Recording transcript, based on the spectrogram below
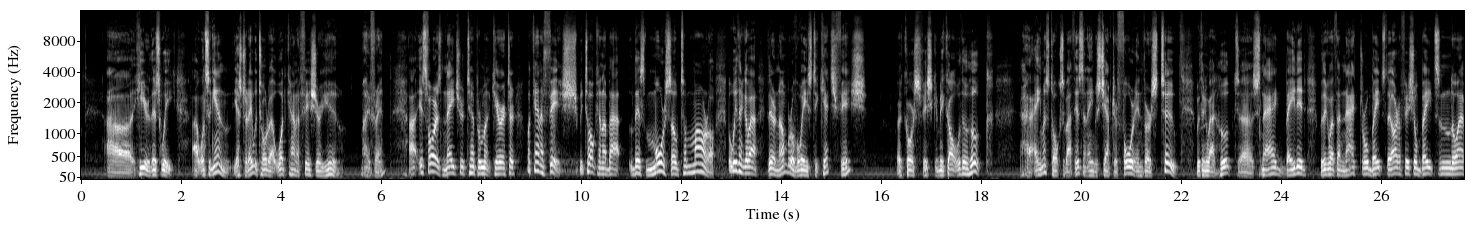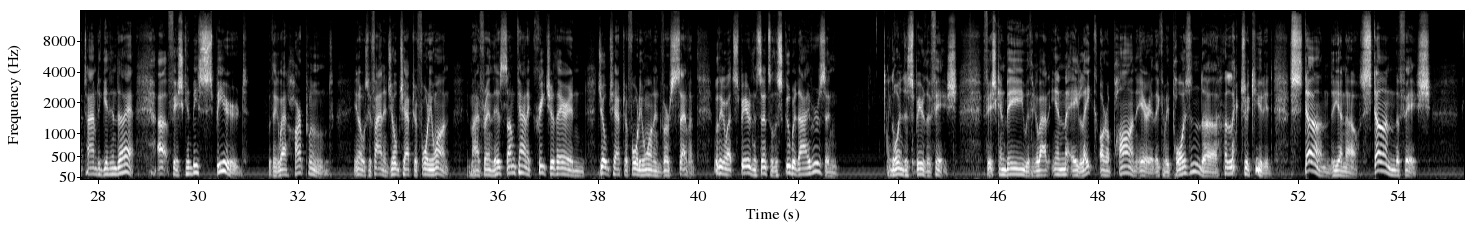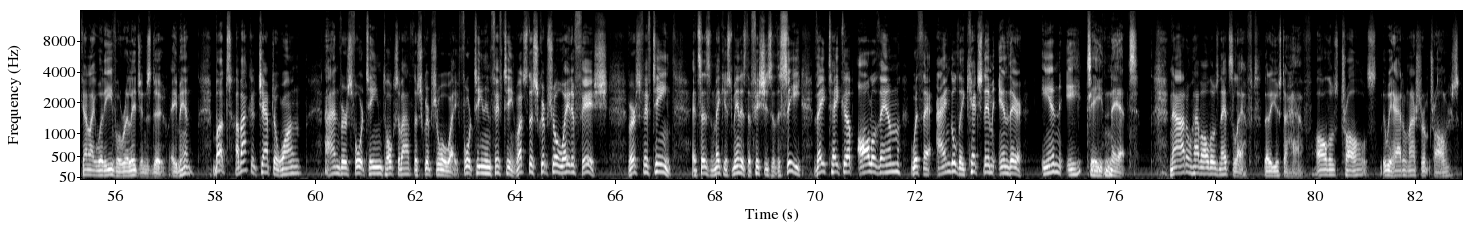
uh, here this week. Uh, once again, yesterday we talked about what kind of fish are you, my friend? Uh, as far as nature, temperament, character, what kind of fish? We're talking about this more so tomorrow. But we think about there are a number of ways to catch fish. Of course, fish can be caught with a hook. Uh, Amos talks about this in Amos chapter 4 in verse 2. We think about hooked, uh, snagged, baited. We think about the natural baits, the artificial baits, and don't have time to get into that. Uh, fish can be speared. We think about harpooned. You know, as we find in Job chapter 41, and my friend, there's some kind of creature there in Job chapter 41 in verse 7. We're thinking about spear in the sense of the scuba divers and going to spear the fish. Fish can be, we think about in a lake or a pond area, they can be poisoned, uh, electrocuted, stunned, you know, stun the fish. Kind of like what evil religions do. Amen? But Habakkuk chapter 1 and verse 14 talks about the scriptural way. 14 and 15. What's the scriptural way to fish? Verse 15 it says, Makest men as the fishes of the sea. They take up all of them with the angle, they catch them in their NET net. Now, I don't have all those nets left that I used to have, all those trawls that we had on our shrimp trawlers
